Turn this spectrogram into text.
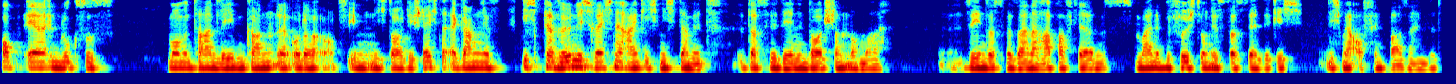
ob er im Luxus momentan leben kann äh, oder ob es ihm nicht deutlich schlechter ergangen ist. Ich persönlich rechne eigentlich nicht damit, dass wir den in Deutschland nochmal sehen, dass wir seiner habhaft werden. Meine Befürchtung ist, dass der wirklich nicht mehr auffindbar sein wird.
